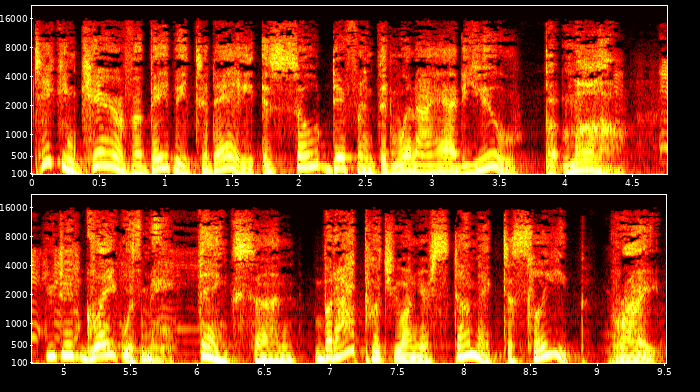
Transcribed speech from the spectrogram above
Taking care of a baby today is so different than when I had you. But mom, you did great with me. Thanks, son. But I put you on your stomach to sleep. Right.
